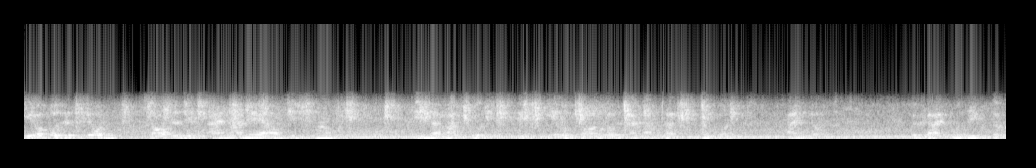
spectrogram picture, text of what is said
Die Opposition traute sich einmal mehr auf die Straße. In Damaskus ist ihre Forderung an Assad zugrunde. Eindeutig. Begleitmusik zur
